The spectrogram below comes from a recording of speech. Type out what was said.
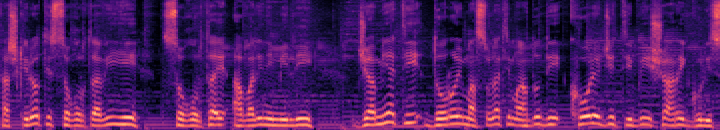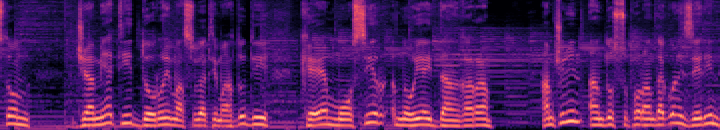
ташкилоти суғуртавии суғуртаи аввалини миллӣ ҷамъияти дорои масъулияти маҳдуди коллеҷи тиббии шаҳри гулистон ҷамъияти дорои масъулияти маҳдуди км мосир ноҳияи данғара. Ҳамчунин андозсупорандагони зерин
